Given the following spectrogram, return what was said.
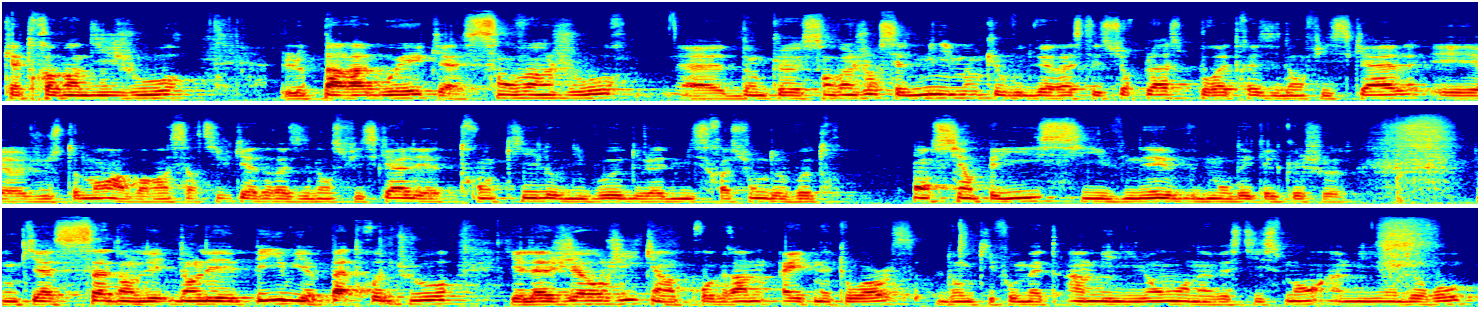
90 jours, le Paraguay qui a 120 jours. Donc euh, 120 jours, c'est le minimum que vous devez rester sur place pour être résident fiscal et justement avoir un certificat de résidence fiscale et être tranquille au niveau de l'administration de votre ancien pays s'il venait vous demander quelque chose. Donc il y a ça dans les, dans les pays où il n'y a pas trop de jours. Il y a la Géorgie qui a un programme High Net Worth, donc il faut mettre 1 million en investissement, 1 million d'euros.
